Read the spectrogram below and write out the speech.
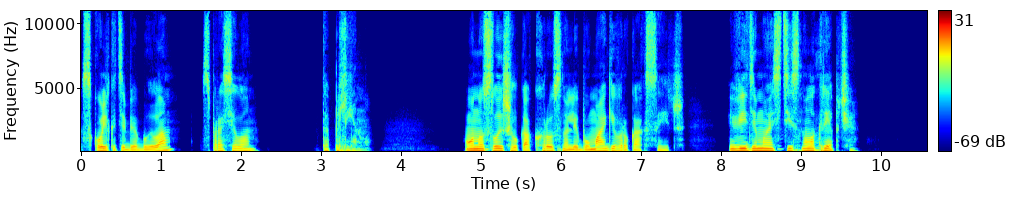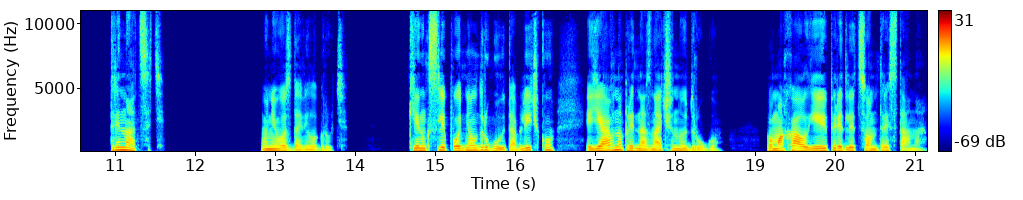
«Сколько тебе было?» — спросил он. «Да блин». Он услышал, как хрустнули бумаги в руках Сейдж. Видимо, стиснула крепче. «Тринадцать». У него сдавила грудь. Кингсли поднял другую табличку, явно предназначенную другу. Помахал ею перед лицом Тристана.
